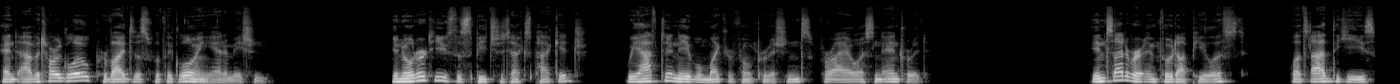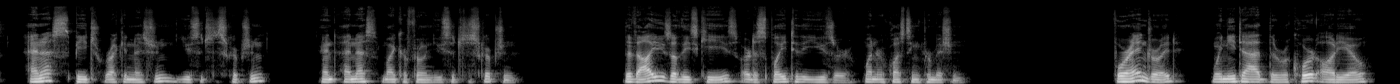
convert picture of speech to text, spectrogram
And avatar glow provides us with a glowing animation. In order to use the speech to text package, we have to enable microphone permissions for iOS and Android. Inside of our info.plist, let's add the keys NS speech recognition usage description and NS microphone usage description. The values of these keys are displayed to the user when requesting permission. For Android, we need to add the record audio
